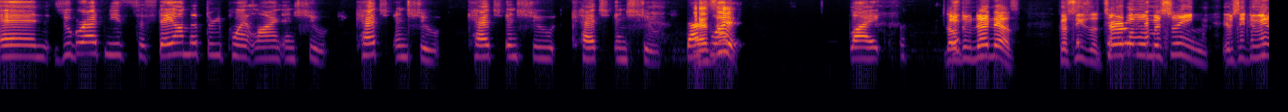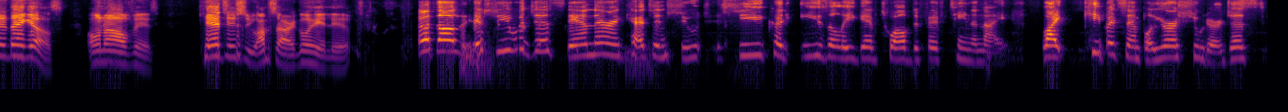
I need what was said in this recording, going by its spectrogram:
And Zubarak needs to stay on the three point line and shoot, catch and shoot, catch and shoot, catch and shoot. That's, That's why, it. Like, Don't do nothing else because she's a turnover machine. If she do anything else on the offense, catch and shoot. I'm sorry. Go ahead, Liv. That's all. If she would just stand there and catch and shoot, she could easily give 12 to 15 a night. Like, keep it simple. You're a shooter. Just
